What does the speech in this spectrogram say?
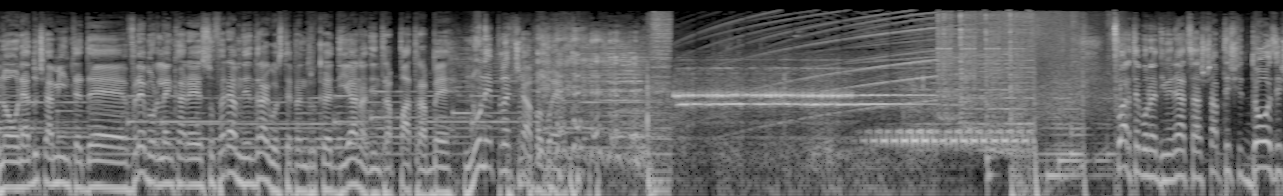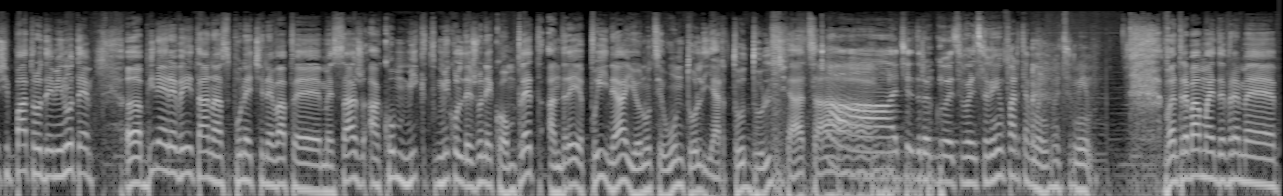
Nouă ne aduce aminte de vremurile în care sufeream din dragoste Pentru că Diana dintre patra B nu ne plăcea pe băiat Foarte bună dimineața, 7 și 24 de minute. Uh, Bine ai revenit, Ana, spune cineva pe mesaj. Acum mic, micul dejun e complet. Andrei e pâinea, Ionuț e untul, iar tu dulceața. Ah, ce drăguț, mulțumim foarte mult, mulțumim. Vă întrebam mai devreme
